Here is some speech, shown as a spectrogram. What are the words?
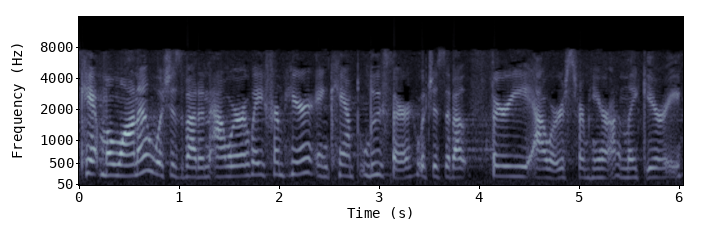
Camp Mowana, which is about an hour away from here, and Camp Luther, which is about 30 hours from here on Lake Erie.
